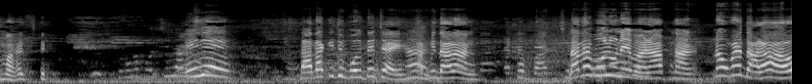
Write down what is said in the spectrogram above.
much এই যে দাদা কিছু বলতে চাই আপনি দাঁড়ান। দাদা বলুন এবার আপনার। না ওখানে দাঁড়াও।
